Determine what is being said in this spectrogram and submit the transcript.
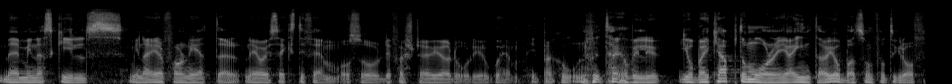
med mina skills, mina erfarenheter när jag är 65 och så det första jag gör då är att gå hem i pension. Utan jag vill ju jobba i kapp de åren jag inte har jobbat som fotograf.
